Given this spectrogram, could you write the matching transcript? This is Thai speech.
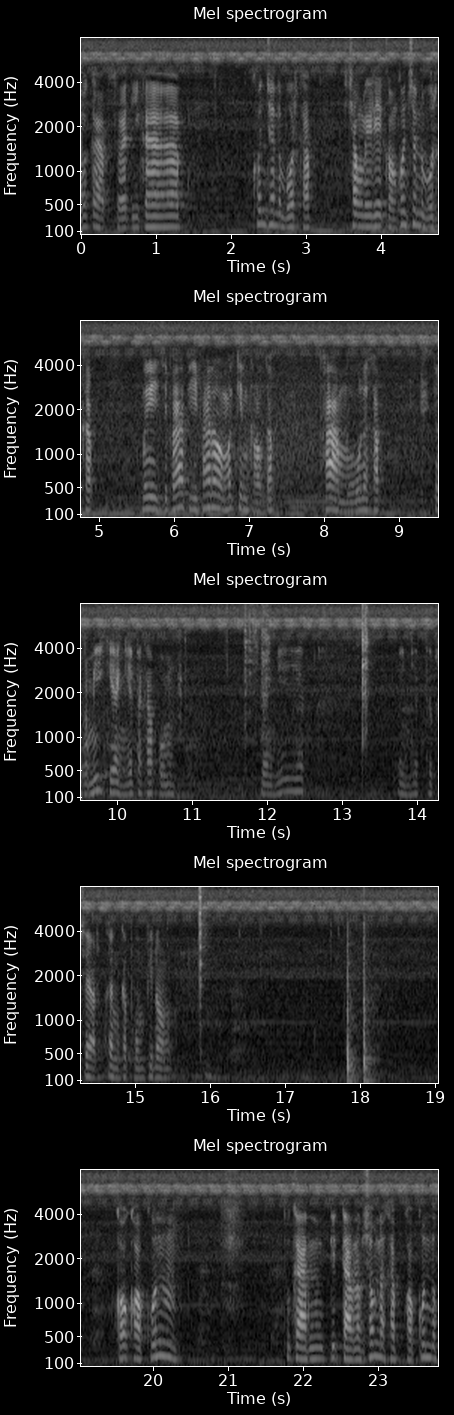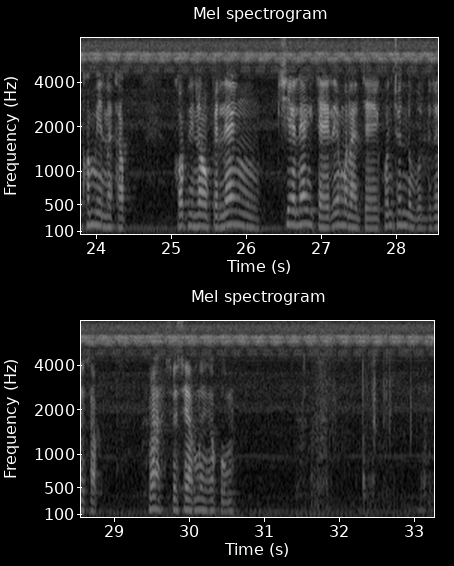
อกับสวัสดีครับ คนชนบทครับ ช่องเล็กๆของคนชนบทครับมีสิพาพี่พาน้องมากินข้าวกับข้าหมูนะครับแล้วก็มีแกงเห็ดนะครับ ผมแกงเห็ดแกงเห็ดแซ่บๆกันครับผมพี่น้องขอขอบคุณทุกการติดตามรับชมนะครับ ขอบคุณทุกคอมเมนต์นะครับขอพี่น้องเป็นแรงเชียร์แรงใจแรงบันดาลใจคนชนบทเลยครับ มาแซ่บๆเลยครับผม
